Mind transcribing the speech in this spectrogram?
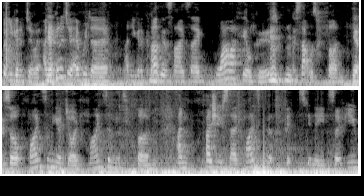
But you're going to do it, and Yeah. you're going to do it every day. And you're going to come out the other side saying, "Wow, I feel good Mm, mm. because that was fun." Yeah. So find something you enjoy, find something that's fun, and as you said, find something that fits your needs. So if you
